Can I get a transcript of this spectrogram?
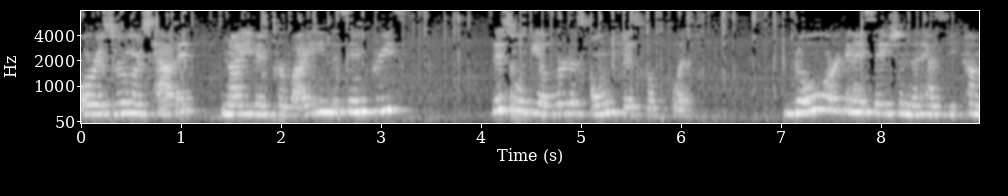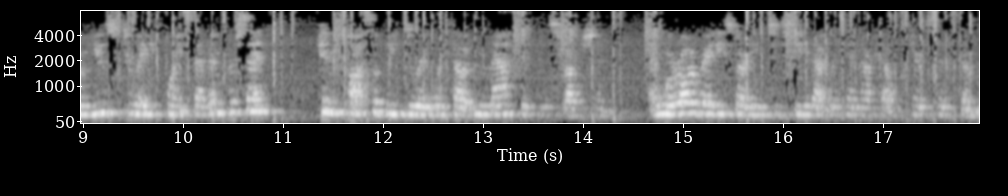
or as rumors have it, not even providing this increase, this will be Alberta's own fiscal cliff. No organization that has become used to 8.7% can possibly do it without massive disruption. And we're already starting to see that within our healthcare system.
